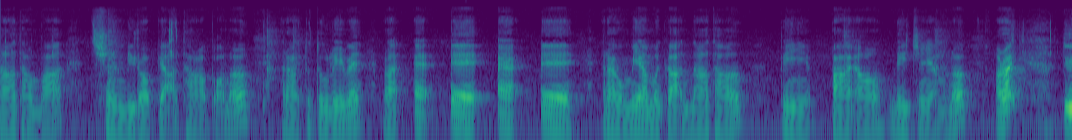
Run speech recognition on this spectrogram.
နားထောင်ပါရှင်းပြီးတော့ပြထားတာပေါ့နော်အဲ့ဒါတူတူလေးပဲအဲ့ဒါအဲအဲအဲအဲအဲ့ဒါကိုမရမကနားထောင်ပြီးရင်ပိုင်အောင်လေ့ကျင့်ရမှာနော် alright ဒီ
